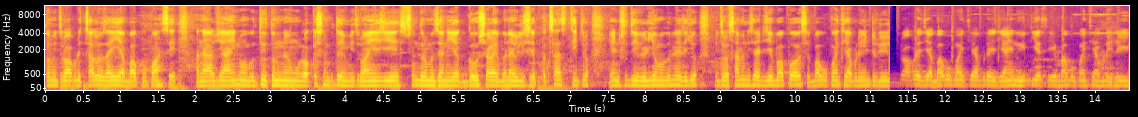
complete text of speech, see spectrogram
તો મિત્રો આપણે ચાલો જઈએ આ બાપુ પાસે અને આ જે અહીંનું બધું તમને હું લોકેશન બતાવી મિત્રો અહીંયા જે સુંદર મજાની એક ગૌશાળા બનાવેલી છે પચાસથી મિત્રો એન્ડ સુધી વિડીયોમાં બને રહેજો મિત્રો સામેની સાઈડ જે બાપુ આવશે બાપુ પાસેથી આપણે ઇન્ટરવ્યુ મિત્રો આપણે જ્યાં બાપુ પાસેથી આપણે જે અહીંનો ઇતિહાસ છે એ બાપુ પાસેથી આપણે લઈ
